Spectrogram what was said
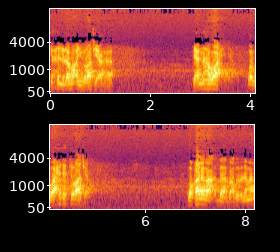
يحل له أن يراجعها. لأنها واحدة والواحدة تراجع. وقال بعض العلماء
